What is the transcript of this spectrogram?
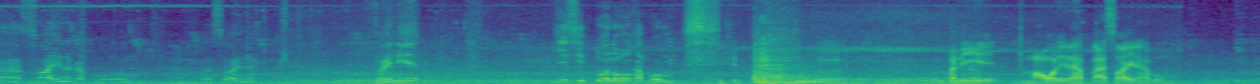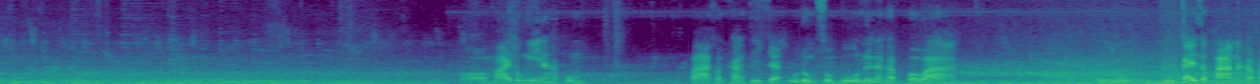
ปลาสร้อยนะครับผมปลาสร้อยนะไซส์นี้ 20 ตัวโลครับผม เออวันนี้เหมาเลยนะครับปลาสร้อยนะครับผม ก็หมายตรงนี้นะครับผมปลาค่อนข้างที่จะอุดมสมบูรณ์เลยนะครับ เพราะว่าอยู่อยู่ใกล้สะพานนะครับ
